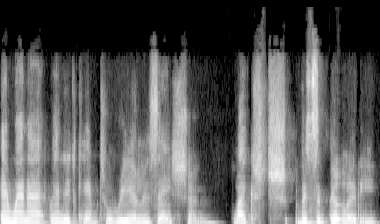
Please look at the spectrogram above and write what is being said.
And when I, when it came to realization, like sh- visibility,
